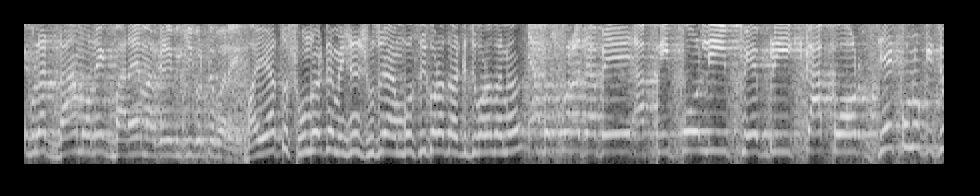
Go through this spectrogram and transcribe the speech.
এগুলার দাম অনেক বাড়ায় মার্কেটে বিক্রি করতে পারে। ভাই এত সুন্দর একটা মেশিন শুধু অ্যাম্বোসি করা যায় কিছু করা যায় না? অ্যাম্বস করা যাবে আপনি পলি ফেব্রিক কাপড় যে কোনো কিছু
